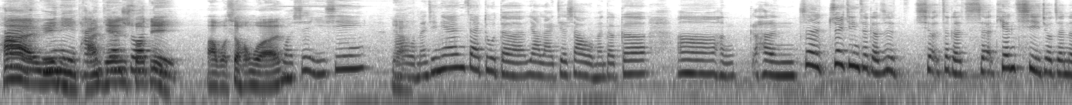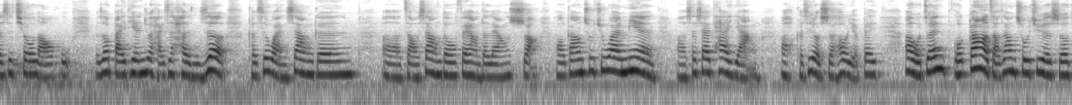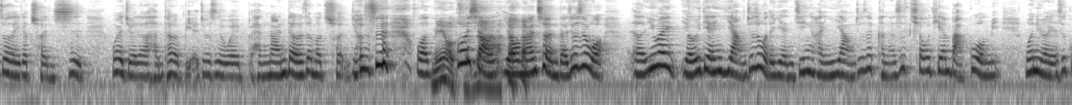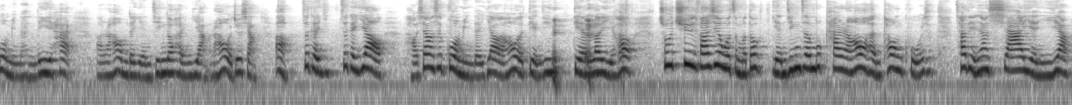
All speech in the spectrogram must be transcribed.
嗨，与你谈天说地啊！我是洪文，我是怡心。啊，我们今天再度的要来介绍我们的歌。嗯，很很这最近这个日秋这个天气就真的是秋老虎。有时候白天就还是很热，可是晚上跟呃早上都非常的凉爽。哦，刚刚出去外面啊晒晒太阳哦，可是有时候也被啊，我昨天我刚好早上出去的时候做了一个蠢事。我也觉得很特别，就是我也很难得这么蠢，就是我不小 有蛮蠢的，就是我呃，因为有一点痒，就是我的眼睛很痒，就是可能是秋天吧，过敏。我女儿也是过敏的很厉害啊，然后我们的眼睛都很痒，然后我就想啊，这个这个药好像是过敏的药，然后我点睛 点了以后出去发现我怎么都眼睛睁不开，然后很痛苦，差点像瞎眼一样。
